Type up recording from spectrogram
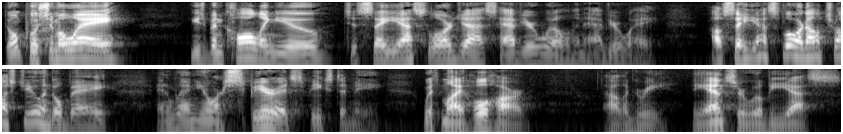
Don't push Him away. He's been calling you. Just say, Yes, Lord, yes. Have your will and have your way. I'll say, Yes, Lord, I'll trust you and obey. And when your Spirit speaks to me with my whole heart, I'll agree. The answer will be yes.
